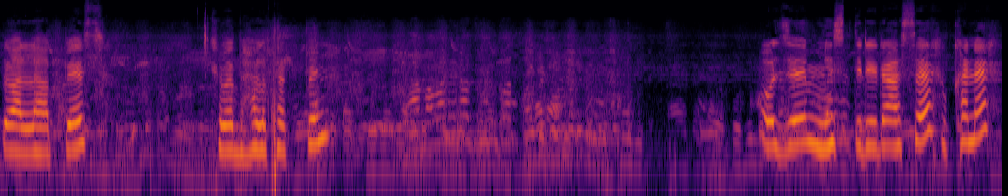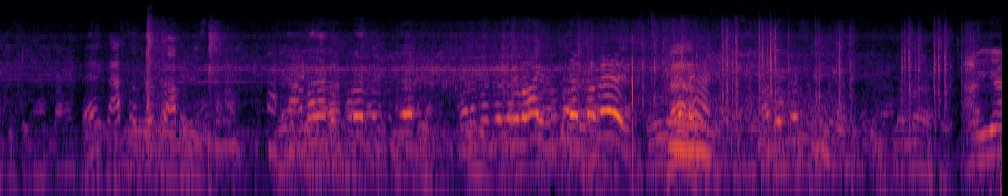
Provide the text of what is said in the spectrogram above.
তো আল্লাহ হাফেজ। সবাই ভালো থাকবেন। ও যে মিস্ত্রিরা আছে ওখানে আর ইয়া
